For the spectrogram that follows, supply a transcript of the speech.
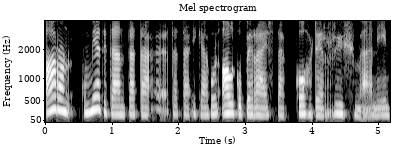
Aaron, kun mietitään tätä, tätä ikään kuin alkuperäistä kohderyhmää, niin,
